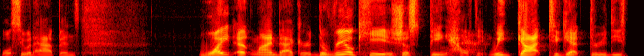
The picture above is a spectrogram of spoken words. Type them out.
We'll see what happens. White at linebacker. The real key is just being healthy. We got to get through these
